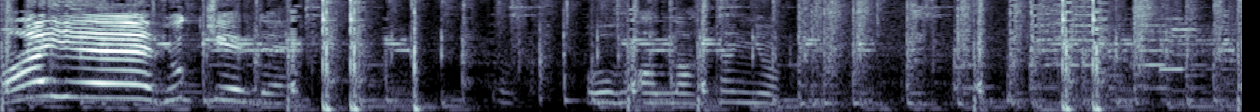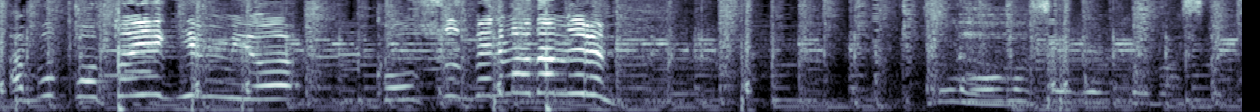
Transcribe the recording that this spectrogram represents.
Hayır. Yok ki evde. Oh Allah'tan yok. Ha, bu potaya girmiyor. Kolsuz benim adamlarım. Kolu olmasaydı o basket.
